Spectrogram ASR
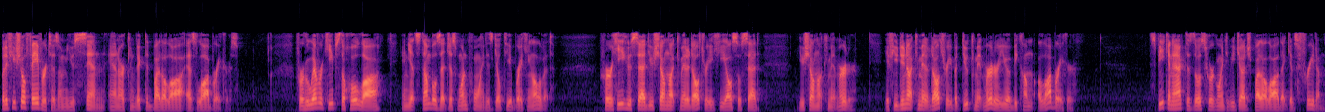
But if you show favoritism, you sin and are convicted by the law as lawbreakers. For whoever keeps the whole law and yet stumbles at just one point is guilty of breaking all of it. For he who said, You shall not commit adultery, he also said, You shall not commit murder. If you do not commit adultery, but do commit murder, you have become a lawbreaker. Speak and act as those who are going to be judged by the law that gives freedom,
